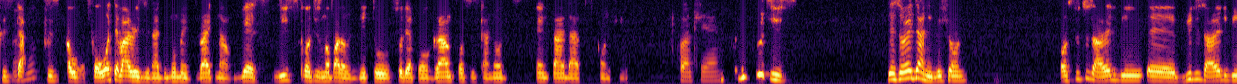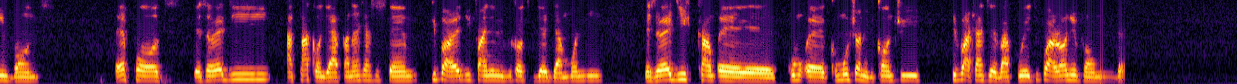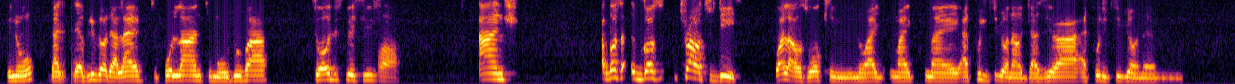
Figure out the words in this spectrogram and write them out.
Mhm. war for whatever reason at the moment right now. Yes, this country is not part of NATO, so therefore ground forces cannot enter that country. country. eh? The truth is, there's already an invasion. Hospitals are already being, uh, buildings are already being burnt. Airports, there's already attack on their financial system. People are already finding it difficult to get their money. There's already com- uh, com- uh, commotion in the country. People are trying to evacuate. People are running from, the, you know, that they've lived all their life to Poland, to Moldova, to all these places Wow. and because because throughout today while I was working, you know, I my my I put the TV on Al Jazeera, I put the TV on um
